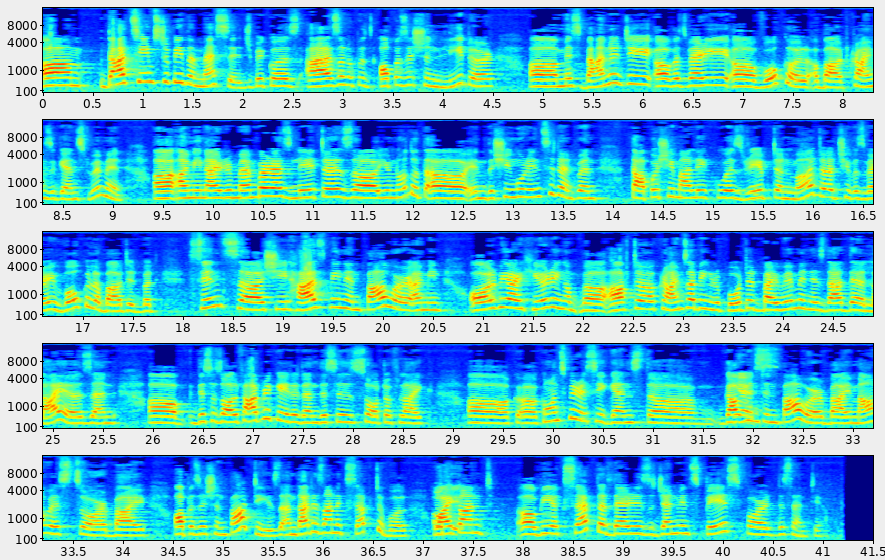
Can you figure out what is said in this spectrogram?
Um, that seems to be the message because as an opposition leader, uh, Ms. Banerjee uh, was very uh, vocal about crimes against women. Uh, I mean, I remember as late as, uh, you know, the, uh, in the Singur incident when Taposhi Malik was raped and murdered, she was very vocal about it. But since she has been in power, I mean, all we are hearing after crimes are being reported by women is that they're liars and this is all fabricated and this is sort of like uh, uh, conspiracy against the government yes. in power by Maoists or by opposition parties, and that is unacceptable. Okay. Why can't uh, we accept that there is a genuine space for dissent here?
